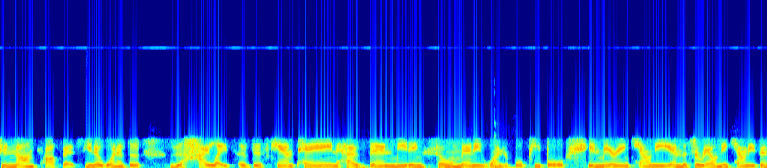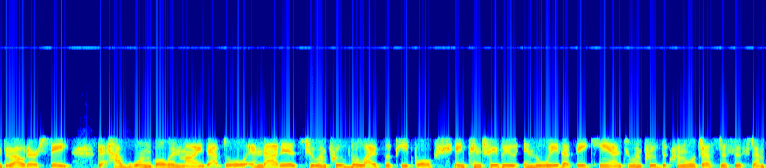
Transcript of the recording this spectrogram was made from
to nonprofits. You know, one of the the highlights of this campaign has been meeting so many wonderful people in Marion County and the surrounding counties and throughout our state that have one goal in mind, Abdul, and that is to improve the lives of people and contribute in the way that they can to improve the criminal justice system.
